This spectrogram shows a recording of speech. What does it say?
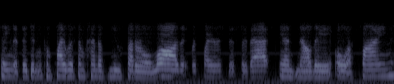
Saying that they didn't comply with some kind of new federal law that requires this or that, and now they owe a fine.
